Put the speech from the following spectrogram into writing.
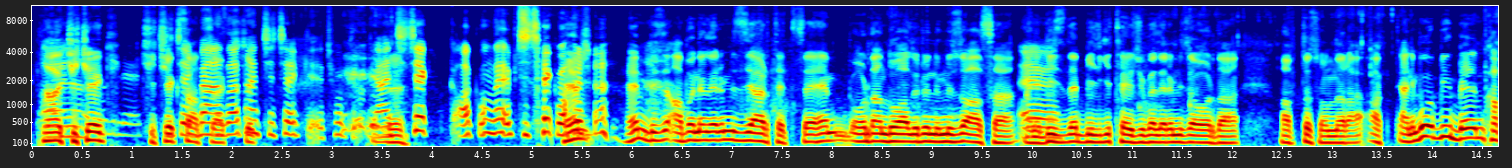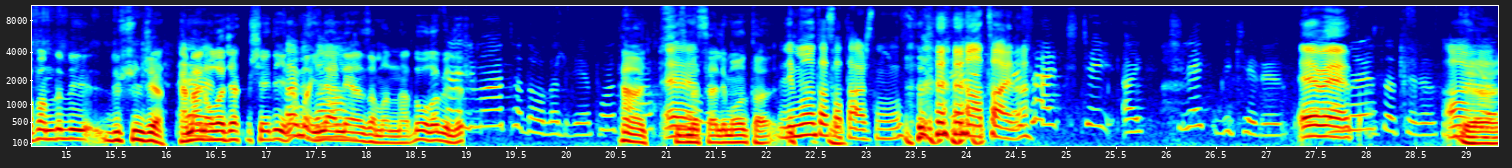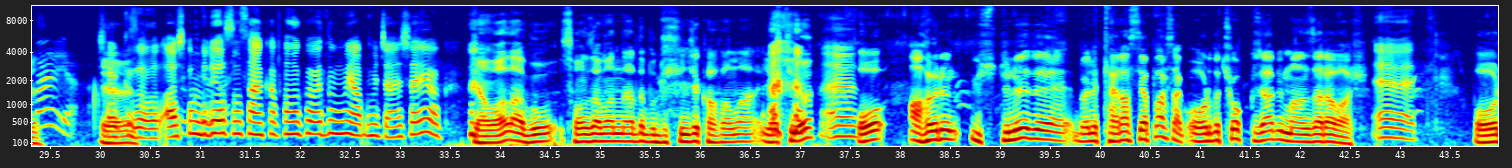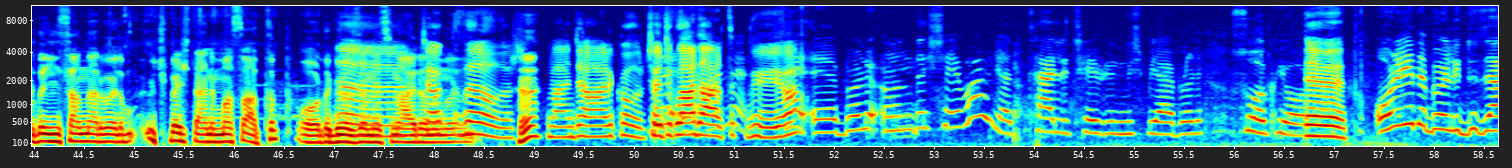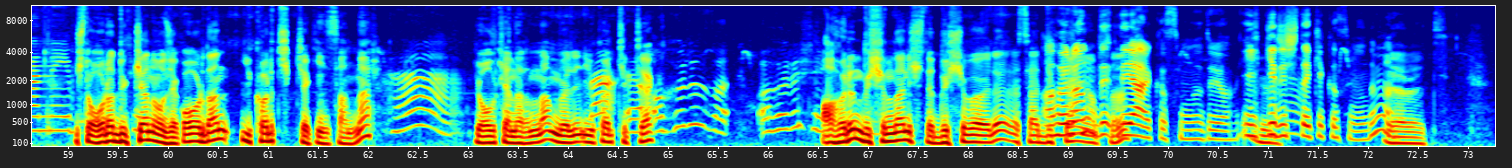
Ha Aynen. çiçek, çiçek, Çiçek satsak. ben zaten çiçek. çiçek çok yani Evet. çiçek aklımda hep çiçek var. Hem, hem bizi abonelerimiz ziyaret etse hem oradan doğal ürünümüzü alsa hani Evet. biz de bilgi tecrübelerimizi orada hafta sonları yani bu bir benim kafamda bir düşünce. Hemen Evet. olacak bir şey değil Tabii ama zaman. ilerleyen zamanlarda olabilir. Limonata da olabilir. Ha, Portakal. siz Evet. mesela limonata Limonata satarsınız. Hatayla. Çiçek, ay çilek dikeriz. Evet. Onları satarız. Aynen. Evet. Ya. Çok Evet. güzel olur. Aşkım biliyorsun sen kafana koydun mu yapmayacağın şey yok. Ya valla bu son zamanlarda bu düşünce kafama yatıyor. Evet. o ahırın üstüne de böyle teras yaparsak orada çok güzel bir manzara var. Evet. Orada insanlar böyle 3-5 tane masa atıp orada gözlemesini, Hmm, ayranını. Çok güzel olur. He? Bence harika olur. Çocuklar da artık büyüyor. Şey, e, böyle önde şey var ya terle çevrilmiş bir yer böyle su akıyor. Evet. Orayı da böyle düzenleyip İşte orada dükkan olacak. Oradan yukarı çıkacak insanlar. Ha. Yol kenarından böyle yukarı Ha, çıkacak. E, ahırı, var- ahırı şey. Ahırın dışından işte dışı böyle mesela dükkan Ahırın di- diğer kısmını diyor. İlk girişteki kısmını değil mi? Evet.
